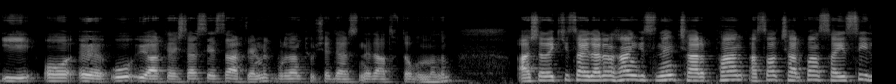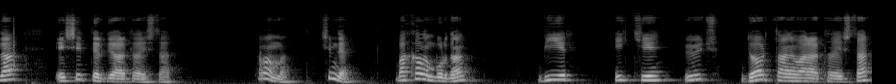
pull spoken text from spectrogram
I, I, O, Ö, U, Ü arkadaşlar sesli harflerimiz. Buradan Türkçe dersinde de atıfta bulunalım. Aşağıdaki sayılardan hangisinin çarpan asal çarpan sayısıyla eşittir diyor arkadaşlar. Tamam mı? Şimdi bakalım buradan. 1, 2, 3, 4 tane var arkadaşlar.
